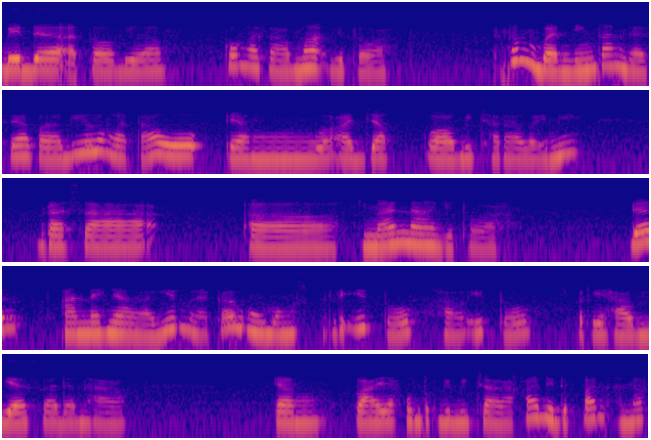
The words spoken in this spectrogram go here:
beda atau bilang kok nggak sama? gitu lah. Kan membandingkan gak sih? Apalagi lo nggak tahu yang lo ajak lo bicara lo ini merasa uh, gimana gitu lah. Dan anehnya lagi mereka ngomong seperti itu hal itu seperti hal biasa dan hal yang layak untuk dibicarakan di depan anak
